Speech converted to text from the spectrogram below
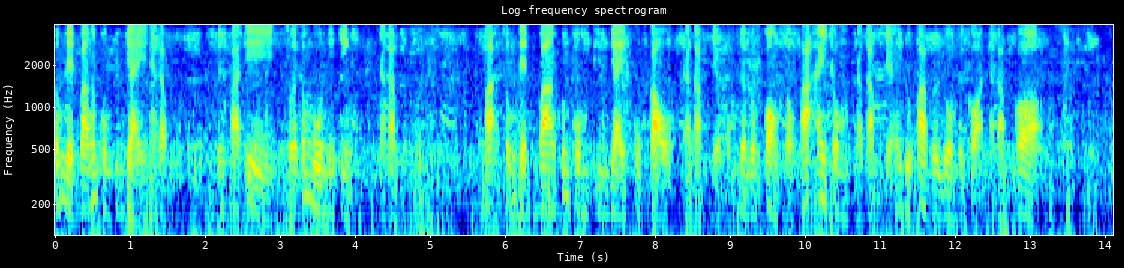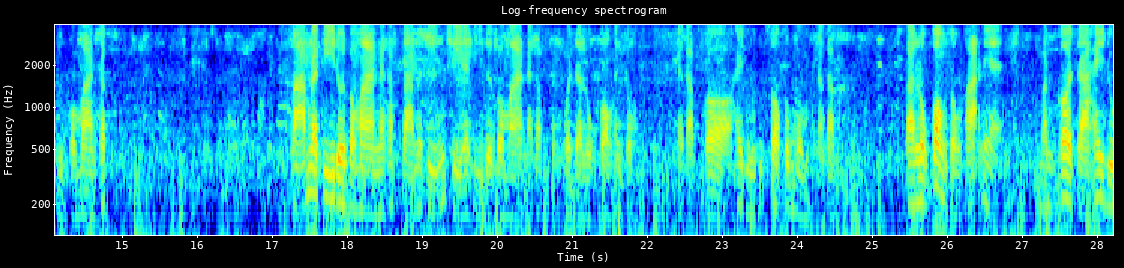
สมเด็จบางขันผมพิมพ์ใหญ่นะครับ เป็นพระที่สวยสมบูรณ์จริงๆนะครับ พระสมเด็จบางขุนพรมพิมพ์ใหญ่กุกเก่านะครับ เดี๋ยวผมจะลงกล้องส่องพระให้ชมนะครับ เดี๋ยวให้ดูภาพโดยรวมไปก่อนนะครับ ก็อยู่ประมาณสักสามนาทีโดยประมาณนะครับสามนาทีถึงสี่นาทีโดยประมาณนะครับ ผมก็จะลงกล้องให้ชม นะครับ ก็ให้ดูทุกซอกทุกมุมนะครับ การลงกล้องส่องพระเนี่ยมันก็จะให้ดู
